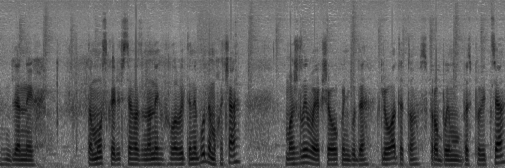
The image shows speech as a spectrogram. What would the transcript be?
для них. Тому, скоріш всього, на них ловити не будемо. Хоча, можливо, якщо окунь буде клювати, то спробуємо без повідця.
